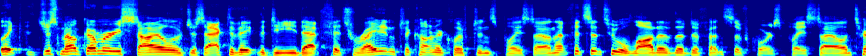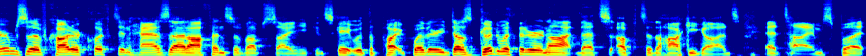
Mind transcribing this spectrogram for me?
like just Montgomery's style of just activate the D that fits right into Connor Clifton's play style, and that fits into a lot of the defensive course play style. In terms of Connor Clifton has that offensive upside, he can skate with the puck. Whether he does good with it or not, that's up to the hockey gods at times. But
